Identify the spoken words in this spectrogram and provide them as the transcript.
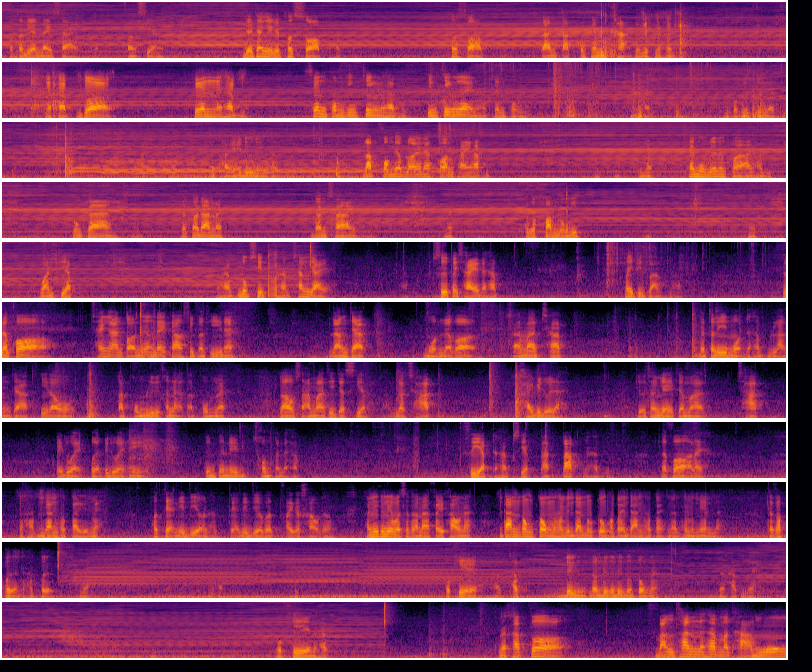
ปัตเตอร์เลียนไร้สายฟังเสียง เดี๋ยวท่านอยากจะทดสอบนะครับ ทดสอบการตัดผมให้มันขาดอย่างนี้นะครับนะครับ ก็เป็นนะครับ เส้นผมจริง ๆ นะครับ จริง ๆ เลยนะครับ เส้นผมนะครับผมจริงๆเลยจะถ่ายให้ดูเลยนะครับ รับคมเรียบร้อยนะพร้อมใช้ครับเห็นไหมใช้มุมเลื่อนทางขวานะครับ ตรงกลาง แล้วก็ด้านอะไรด้านซ้ายนะแล้วก็คว่ำลงดินะหวานเจี๊ยบนะครับลูกศิษย์นะครับช่างใหญ่ ซื้อไปใช้นะครับ ไม่ผิดหวังครับ แล้วก็ใช้งานต่อเนื่องได้ 90 นาทีนะ หลังจากหมดแล้วก็สามารถชาร์จแบตเตอรี่หมดนะครับ หลังจากที่เราตัดผมหรือขณะตัดผมนะ เราสามารถที่จะเสียบแล้วชาร์จไขไปด้วยได้ เดี๋ยวช่างใหญ่จะมาชาร์จไปด้วย เปิดไปด้วยให้เพื่อนๆได้ชมกันนะครับ เสียบนะครับ เสียบปั๊บปั๊บนะครับ แล้วก็อะไรนะครับ ดันเข้าไปเห็นไหมเพราะแตะนิดเดียวนะครับ แตะนิดเดียวก็ไฟก็เข้าแล้วอันนี้เขาเรียกว่าสถานะไฟเข้านะดันตรงๆนะครับเป็นดันตรงๆเข้าไปดันเข้าไปดันให้มันแน่นนะแล้วก็เปิดนะครับ เปิดนะนะครับโอเคนะครับถ้าดึงเราดึงก็ดึงตรงๆนะนะครับเนี่ยโอเคนะครับ นะครับก็บางท่านนะครับ มาถามงง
